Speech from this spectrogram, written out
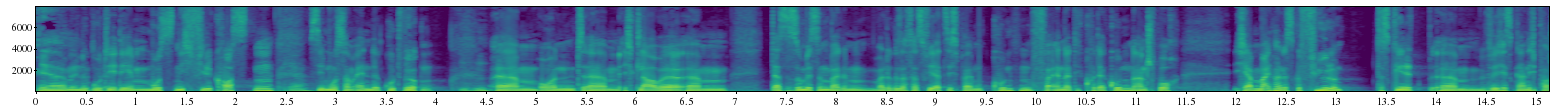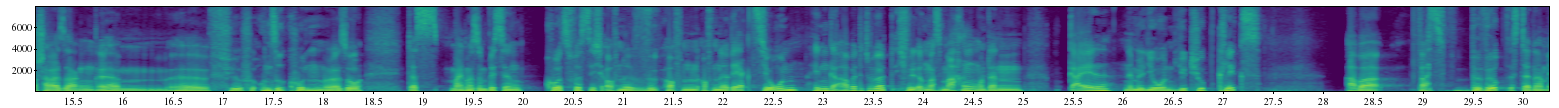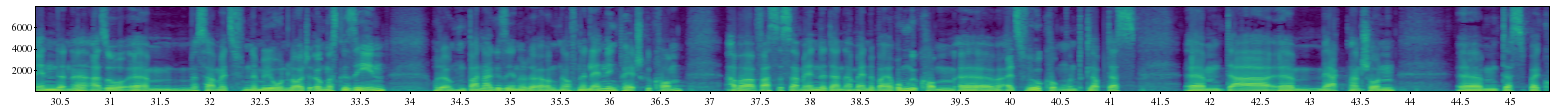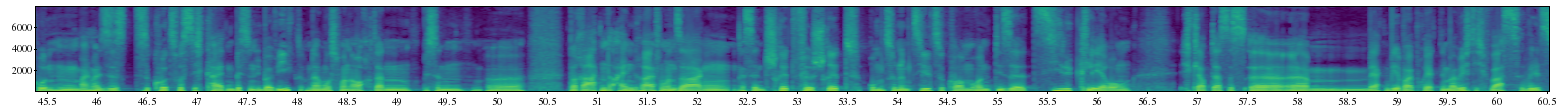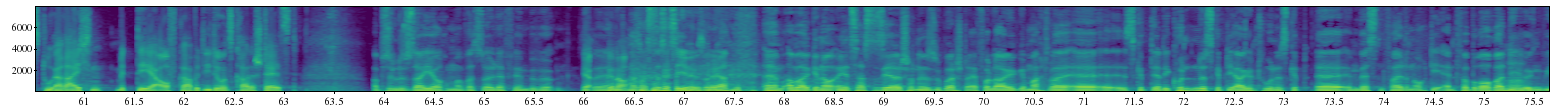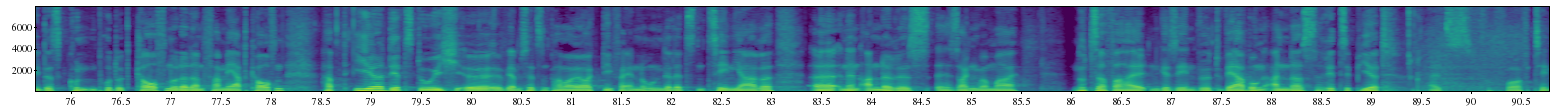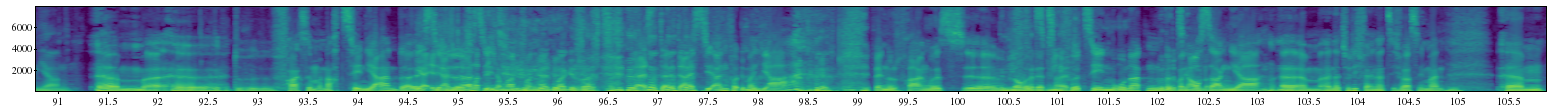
ähm, eine gute Idee muss nicht viel kosten, ja. sie muss am Ende gut wirken. Mhm. Ähm, und ähm, ich glaube, ähm, das ist so ein bisschen bei dem, weil du gesagt hast, wie hat sich beim Kunden verändert, die, der Kundenanspruch. Ich habe manchmal das Gefühl, und das gilt, ähm, will ich jetzt gar nicht pauschal sagen, ähm, äh, für, für unsere Kunden oder so, dass manchmal so ein bisschen kurzfristig auf eine, auf, ein, auf eine Reaktion hingearbeitet wird. Ich will irgendwas mhm. machen und dann geil, eine Million YouTube-Klicks. Aber was bewirkt es denn am Ende? Ne? Also, ähm, was haben jetzt für eine Million Leute irgendwas gesehen oder irgendeinen Banner gesehen oder irgendeine auf eine Landingpage gekommen? Aber was ist am Ende dann am Ende bei rumgekommen äh, als Wirkung? Und ich glaube, das ähm, da ähm, merkt man schon, ähm, dass bei Kunden manchmal dieses, diese Kurzfristigkeit ein bisschen überwiegt und da muss man auch dann ein bisschen äh, beratend eingreifen und mhm. sagen, es sind Schritt für Schritt, um zu einem Ziel zu kommen und diese Zielklärung, ich glaube, das ist, äh, ähm, merken wir bei Projekten immer wichtig, was willst du erreichen mit der Aufgabe, die du uns gerade stellst? Absolut, sage ich auch immer, was soll der Film bewirken? Ja, so, ja? genau. genau. Was ist das Ziel, so, ja? ähm, aber genau, jetzt hast du es ja schon eine super Steilvorlage gemacht, weil äh, es gibt ja die Kunden, es gibt die Agenturen, es gibt äh, im besten Fall dann auch die Endverbraucher, die mhm. irgendwie das Kundenprodukt kaufen oder dann vermehrt kaufen. Habt ihr jetzt durch, äh, wir haben es jetzt ein paar Mal gesagt, die Veränderungen der letzten zehn Jahre, äh, ein anderes, äh, sagen wir mal, Nutzerverhalten gesehen? Wird Werbung anders rezipiert als vor zehn Jahren? Ähm, äh, du fragst immer nach zehn Jahren. Da ja, ist die, das da hatte ich am Anfang halt mal gesagt. da, ist, da, da, ist die Antwort immer ja. Wenn du fragen wirst, äh, wie, vor, wie vor zehn Monaten, Oder würde man auch Monaten. sagen ja. Mhm. Ähm, natürlich verändert sich was. Ich meine, mhm. ähm,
